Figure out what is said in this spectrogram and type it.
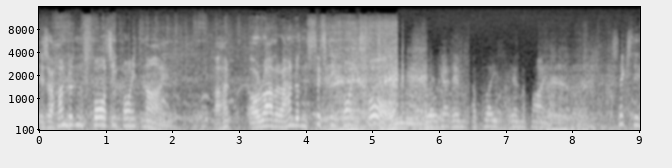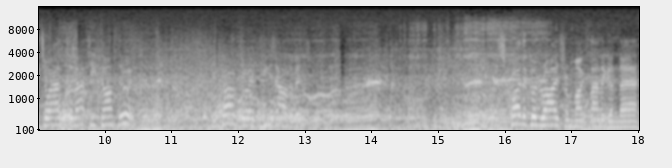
is 140.9. Or rather 150.4 will get him a place in the final. 60 to add to that, he can't do it. He can't do it, he's out of it. It's quite a good ride from Mike Lanigan there.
